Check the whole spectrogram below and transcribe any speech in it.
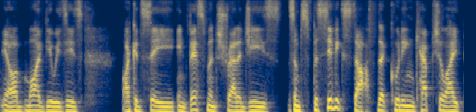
you know, my view is, is I could see investment strategies, some specific stuff that could encapsulate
